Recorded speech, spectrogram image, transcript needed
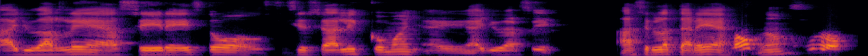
ayudarle a hacer esto, si se sale, cómo eh, ayudarse a hacer la tarea, No, ¿no? sí, bro.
